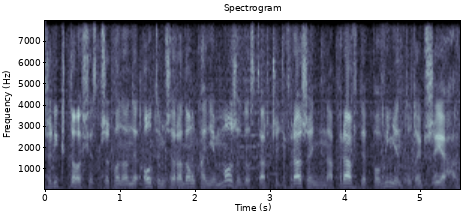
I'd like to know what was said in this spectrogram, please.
Jeżeli ktoś jest przekonany o tym, że Radomka nie może dostarczyć wrażeń, naprawdę powinien tutaj przyjechać.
